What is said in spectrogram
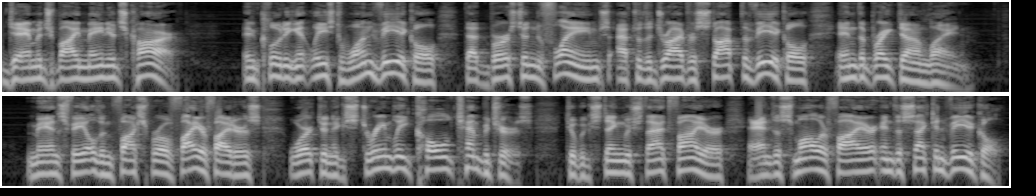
damaged by Maynard's car including at least one vehicle that burst into flames after the driver stopped the vehicle in the breakdown lane. Mansfield and Foxborough firefighters worked in extremely cold temperatures to extinguish that fire and a smaller fire in the second vehicle.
